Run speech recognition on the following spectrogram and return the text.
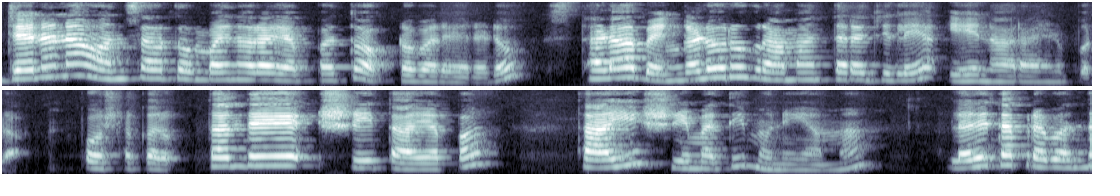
ಜನನ ಒಂದು ಸಾವಿರದ ಒಂಬೈನೂರ ಎಪ್ಪತ್ತು ಅಕ್ಟೋಬರ್ ಎರಡು. ಸ್ಥಳ ಬೆಂಗಳೂರು, ಗ್ರಾಮಾಂತರ ಜಿಲ್ಲೆಯ ಎ. ನಾರಾಯಣಪುರ. ಪೋಷಕರು. ತಂದೆ ಶ್ರೀ ತಾಯಪ್ಪ, ತಾಯಿ ಶ್ರೀಮತಿ ಮುನಿಯಮ್ಮ. ಲಲಿತ ಪ್ರಬಂಧ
